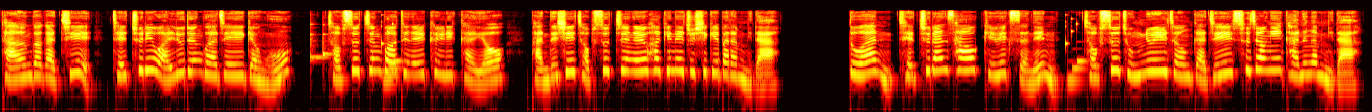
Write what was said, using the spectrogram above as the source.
다음과 같이 제출이 완료된 과제의 경우 접수증 버튼을 클릭하여 반드시 접수증을 확인해 주시기 바랍니다. 또한 제출한 사업 계획서는 접수 종료일 전까지 수정이 가능합니다.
